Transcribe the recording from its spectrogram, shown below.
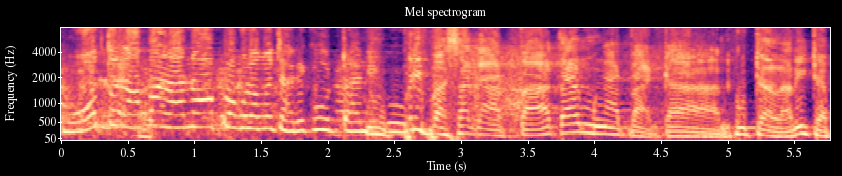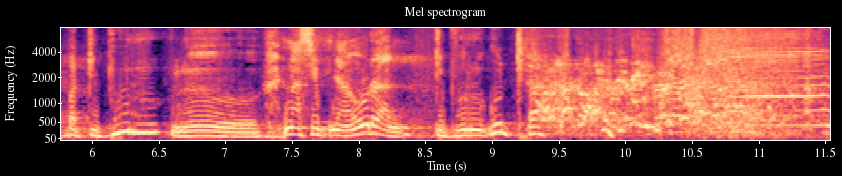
Mboten apa lah napa kula ngecari kuda niku. Peribahasa kata kan mengatakan kuda lari dapat diburu. Loh, nasibnya orang diburu kuda. Oh,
